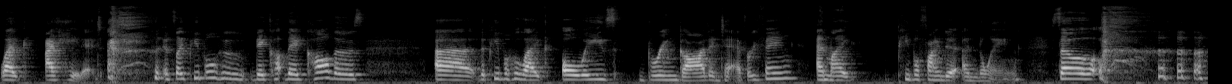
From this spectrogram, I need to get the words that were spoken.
Like I hate it. it's like people who they call they call those uh the people who like always bring God into everything and like people find it annoying. So well,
